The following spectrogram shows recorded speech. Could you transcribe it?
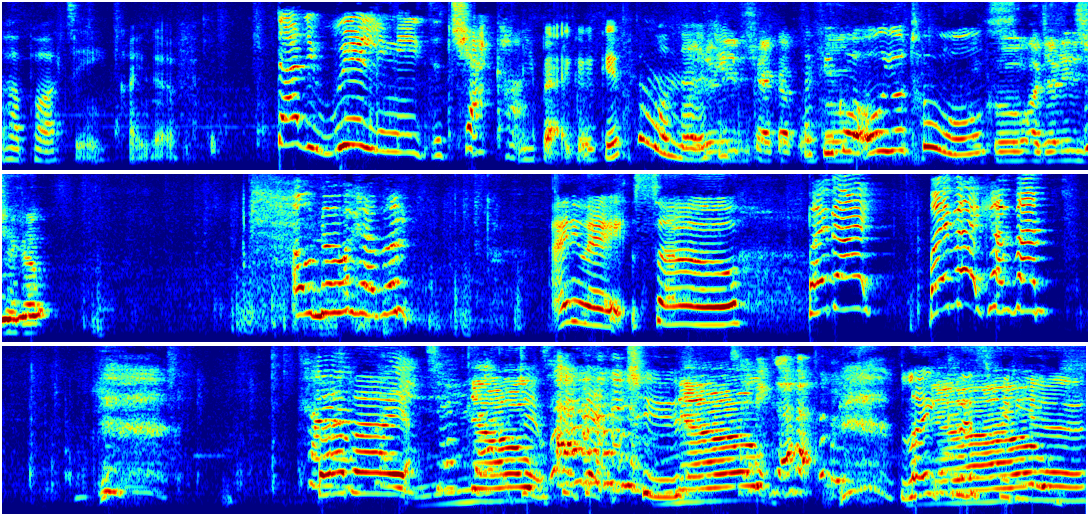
her party, kind of. Daddy really needs a checkup. You better go give him one I then. don't If need you, to check up. have you got all your tools? Cool. I don't need to check up. Oh no, I haven't. Anyway, so Bye bye. Bye bye, Kevin. Bye bye. No. Don't forget to No. like No. this video,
